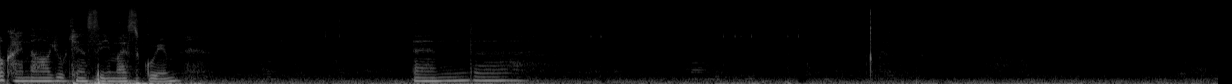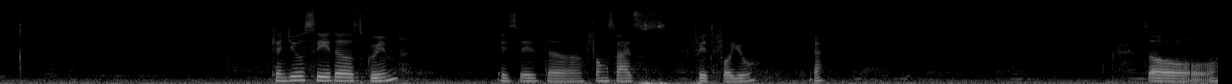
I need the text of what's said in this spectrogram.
Okay, now you can see my screen. And uh, can you see the screen? Is it the font size fit for you? Yeah. So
